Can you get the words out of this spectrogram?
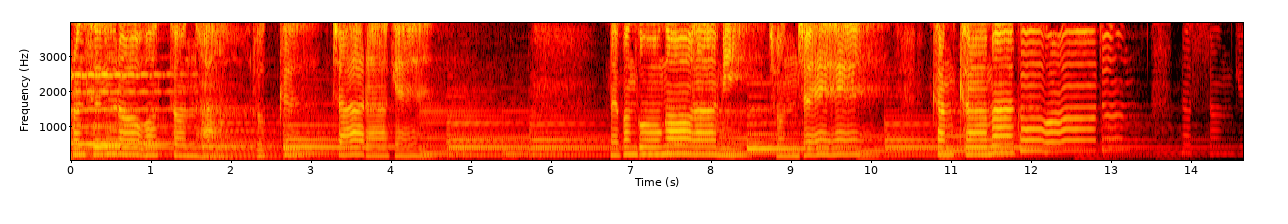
소란스러웠던 하루 끝자락엔 매번 공허함이 존재해 캄캄하고 어두운 낯선 길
